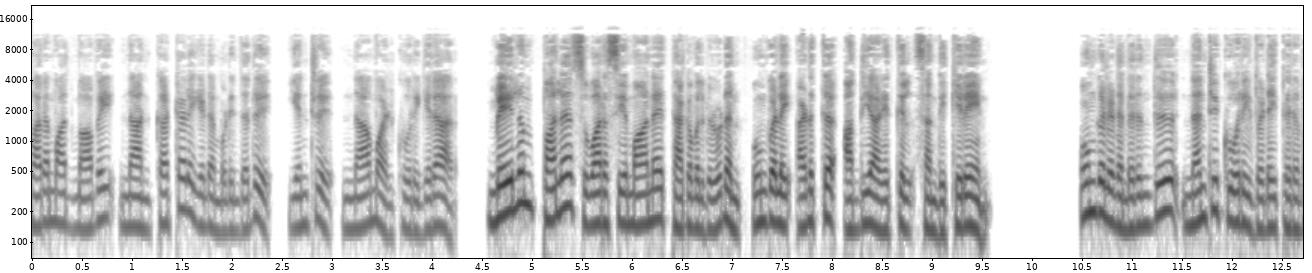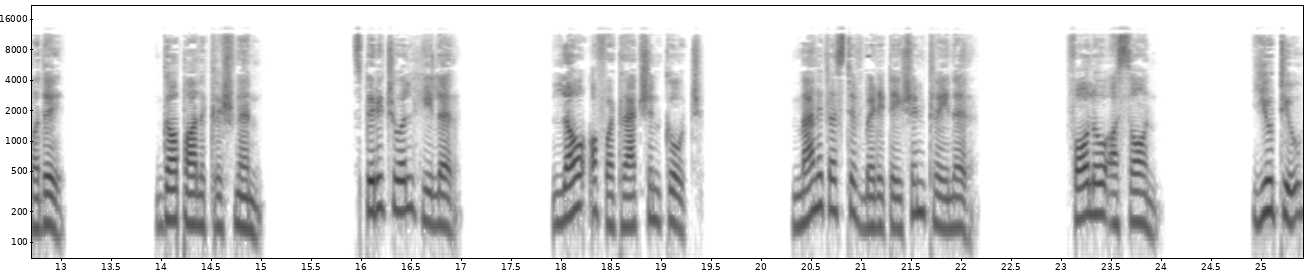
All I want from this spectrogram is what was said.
பரமாத்மாவை நான் கட்டளையிட முடிந்தது என்று நாமாள் கூறுகிறார். மேலும் பல சுவாரஸ்யமான தகவல்களுடன் உங்களை அடுத்த அத்தியாயத்தில் சந்திக்கிறேன். உங்களிடமிருந்து நன்றி கூறி விடை பெறுவது Gopalakrishnan spiritual healer law of attraction coach manifestive meditation trainer follow us on YouTube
